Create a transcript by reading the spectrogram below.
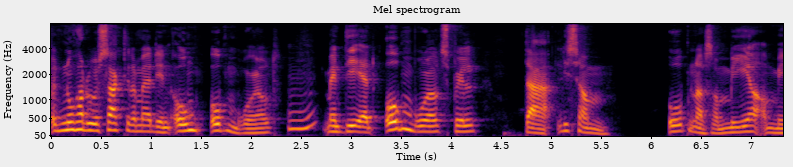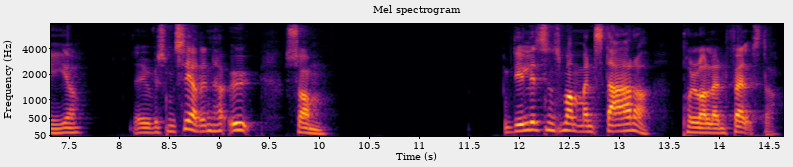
og nu har du jo sagt det der med, at det er en open world, mm-hmm. men det er et open world spil, der ligesom åbner sig mere og mere. Øh, hvis man ser den her ø som... Det er lidt sådan, som om man starter på Lolland Falster.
